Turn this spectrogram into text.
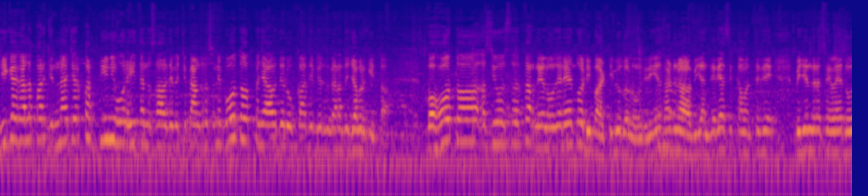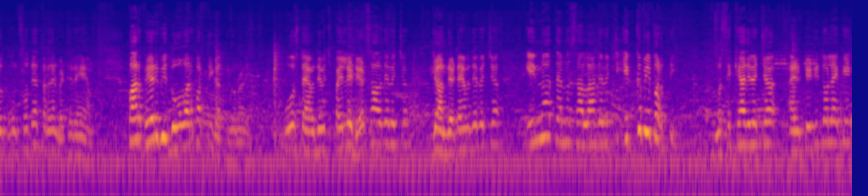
ਠੀਕ ਹੈ ਗੱਲ, ਪਰ ਜਿੰਨਾ ਚਿਰ ਭਰਤੀ ਨਹੀਂ ਹੋ ਰਹੀ ਤਿੰਨ ਸਾਲ ਦੇ ਵਿੱਚ, ਕਾਂਗਰਸ ਨੇ ਬਹੁਤ ਪੰਜਾਬ ਦੇ ਲੋਕਾਂ ਤੇ ਬੇਰੁਜ਼ਗਾਰਾਂ ਤੇ ਜ਼ਬਰ ਕੀਤਾ। ਬਹੁਤ ਅਸੀਂ ਉਸ ਧਰਨੇ ਲਾਉਂਦੇ ਰਹੇ, ਤੁਹਾਡੀ ਪਾਰਟੀ ਵੀ ਉਦੋਂ ਲਾਉਂਦੀ ਰਹੀ ਹੈ, ਸਾਡੇ ਨਾਲ ਵੀ ਜਾਂਦੇ ਰਹੇ, ਸਿੱਖਾਂ ਮੰਤਰੀ ਦੇ ਵਿਜੇਂਦਰ ਸਿੰਘ ਵਾਲੇ 273 ਦਿਨ ਬੈਠੇ ਰਹੇ ਹਾਂ। ਪਰ ਫਿਰ ਵੀ ਦੋ ਵਾਰ ਭਰਤੀ ਕਰਤੀ ਉਹਨਾਂ ਨੇ। ਉਸ ਟਾਈਮ ਦੇ ਵਿੱਚ, ਪਹਿਲੇ ਡੇਢ ਸਾਲ ਦੇ ਵਿੱਚ, ਜਾਂਦੇ ਟਾਈਮ ਦੇ ਵਿੱਚ, ਇਹਨਾਂ ਤਿੰਨ ਸਾਲਾਂ ਦੇ ਵਿੱਚ ਇੱਕ ਵੀ ਭਰਤੀ ਸਿੱਖਿਆ ਦੇ ਵਿੱਚ ਐਨਟੀਟੀ ਤੋਂ ਲੈ ਕੇ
